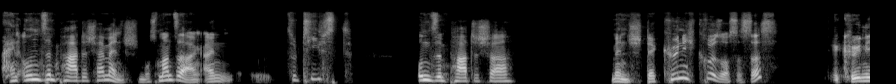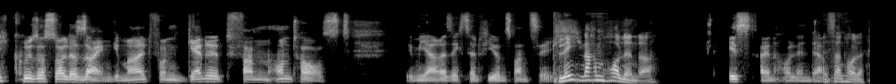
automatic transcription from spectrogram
ein unsympathischer Mensch, muss man sagen, ein zutiefst unsympathischer Mensch. Der König Krösos ist das? Der König Krösos soll das sein, gemalt von Gerrit van Honthorst im Jahre 1624. Klingt nach einem Holländer ist ein Holländer. Ist ein Holländer.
